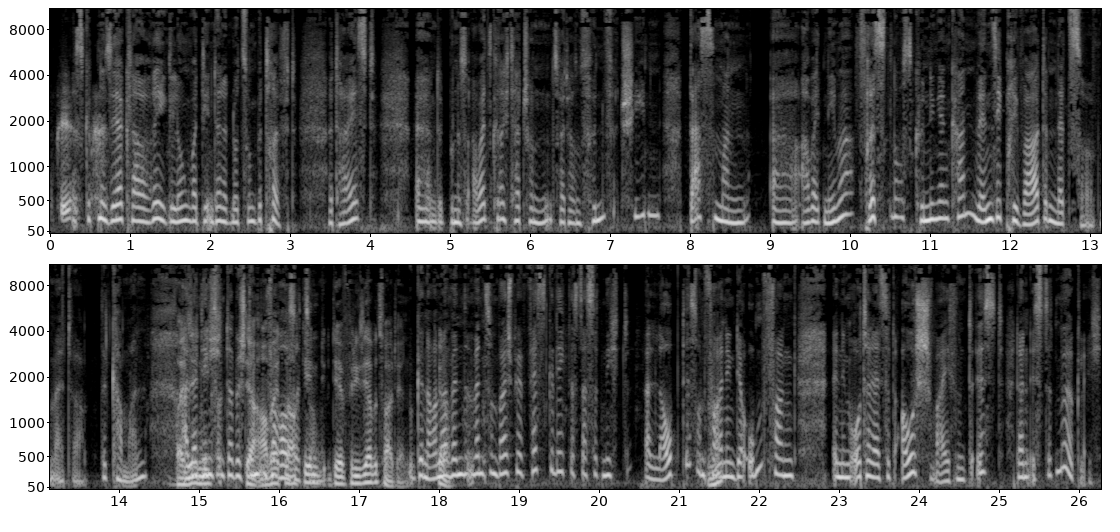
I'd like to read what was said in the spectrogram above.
okay. Es gibt eine sehr klare Regelung, was die Internetnutzung betrifft. Das heißt, äh, das Bundesarbeitsgericht hat schon 2005 entschieden, dass man äh, Arbeitnehmer fristlos kündigen kann, wenn sie privat im Netz surfen etwa. Das kann man. Weil Allerdings unter bestimmten der Arbeit Voraussetzungen. Nachgehen, der für die sie ja bezahlt werden. Genau, Na, wenn, wenn zum Beispiel festgelegt ist, dass das nicht erlaubt ist und vor Mhm. allen Dingen der Umfang in dem Urteil jetzt ausschweifend ist, dann ist das möglich.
